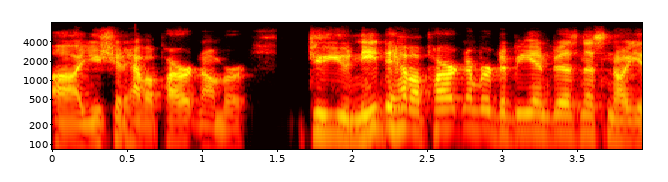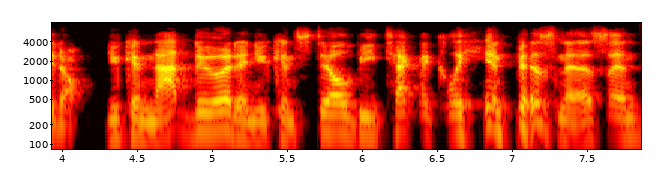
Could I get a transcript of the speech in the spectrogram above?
Uh, you should have a part number. Do you need to have a part number to be in business? No, you don't. You cannot do it, and you can still be technically in business and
